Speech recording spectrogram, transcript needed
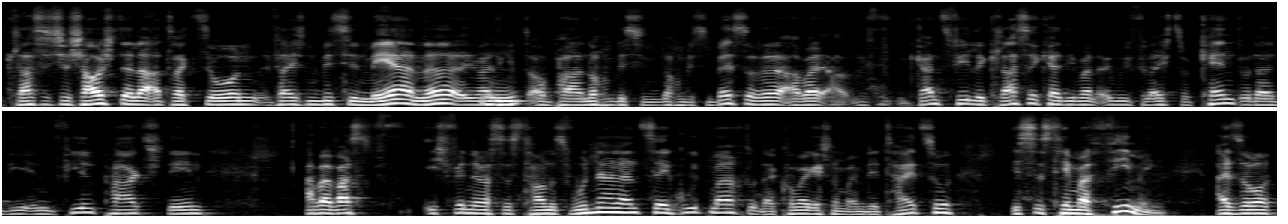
klassische Schaustellerattraktion, vielleicht ein bisschen mehr, ne? Ich meine, mhm. es gibt auch ein paar noch ein bisschen, noch ein bisschen bessere, aber ganz viele Klassiker, die man irgendwie vielleicht so kennt oder die in vielen Parks stehen. Aber was ich finde, was das Taunus Wunderland sehr gut macht, und da kommen wir gleich nochmal im Detail zu, ist das Thema Theming. Also,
